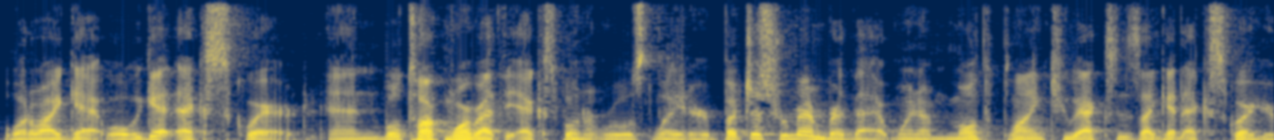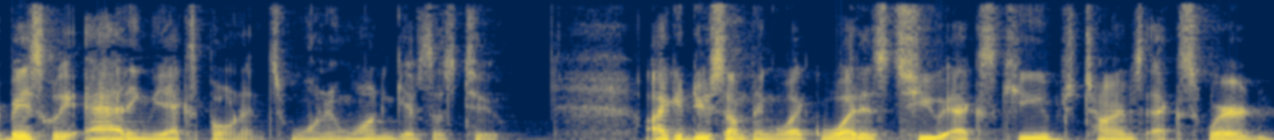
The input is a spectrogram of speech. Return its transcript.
what do I get? Well, we get x squared. And we'll talk more about the exponent rules later. But just remember that when I'm multiplying two x's, I get x squared. You're basically adding the exponents. 1 and 1 gives us 2. I could do something like what is 2x cubed times x squared?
